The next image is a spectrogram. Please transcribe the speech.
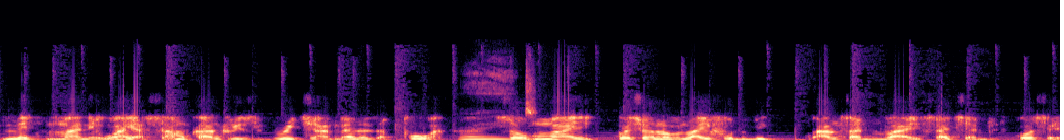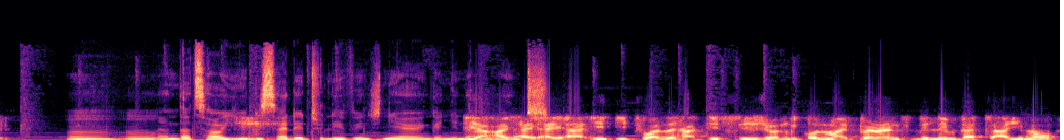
make money? Why are some countries richer and others are poor? Right. So my question of life would be answered by such a courses. Mm, mm, and that's how you decided to leave engineering and you know Yeah, I, I, I, I, it was a hard decision because my parents believe that uh, you know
